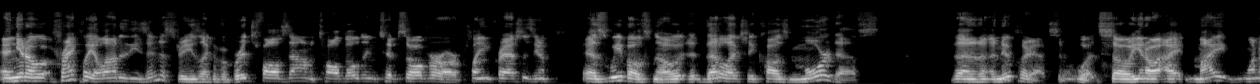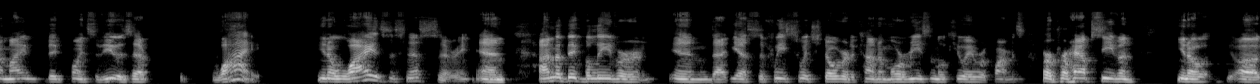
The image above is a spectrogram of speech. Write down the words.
And, you know, frankly, a lot of these industries, like if a bridge falls down, a tall building tips over, or a plane crashes, you know, as we both know, that'll actually cause more deaths than a nuclear accident would. So, you know, I my one of my big points of view is that why? You know why is this necessary? And i'm a big believer in that yes if we switched over to kind of more reasonable qa requirements or perhaps even you know uh,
